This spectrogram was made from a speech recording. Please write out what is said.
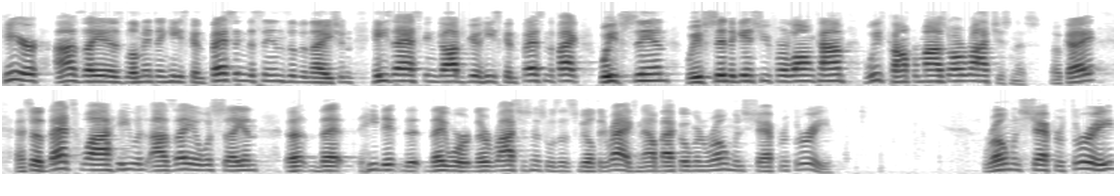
here, Isaiah is lamenting. He's confessing the sins of the nation. He's asking God to forgive. He's confessing the fact we've sinned. We've sinned against you for a long time. We've compromised our righteousness. Okay? And so that's why he was, Isaiah was saying, uh, that he did that they were their righteousness was as filthy rags. Now back over in Romans chapter three. Romans chapter three.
